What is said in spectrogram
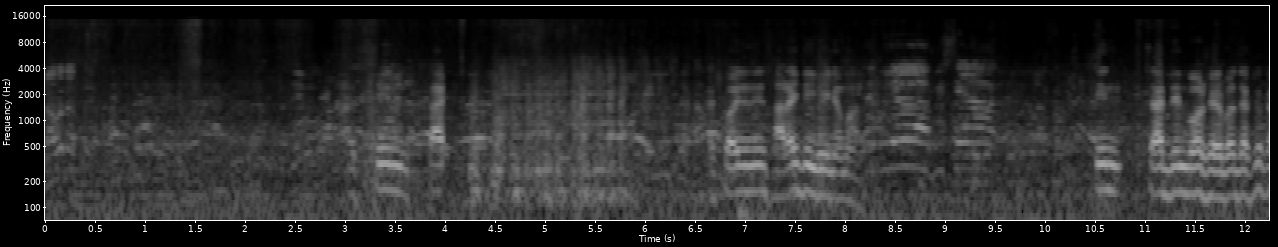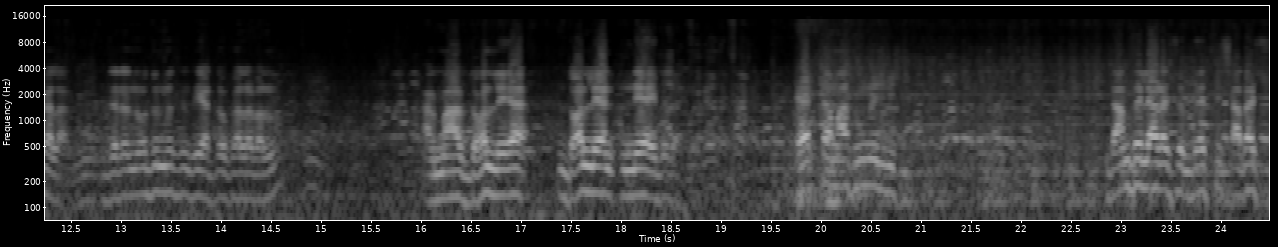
নগদ আছে কয়দিন সারাই দিই না মাছ তিন চার দিন বসে এবার দেখছ কালার? যেটা নতুন মাছ কিন্তু এত কালার ভালো না। আর মাছ ধরলে ধরলে নেয় একটা মাছ উনিশ বিশ। দাম চাইলে আড়াইশো বেশি সাতাশশো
